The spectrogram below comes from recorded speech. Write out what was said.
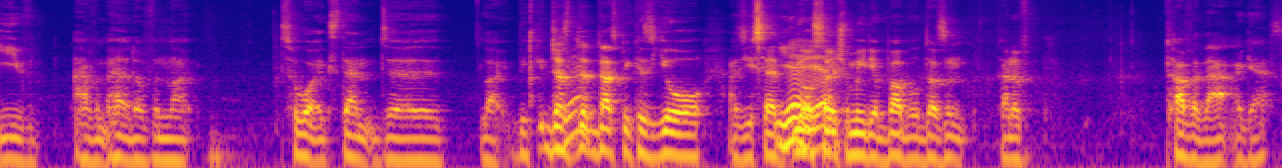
you haven't heard of, and like to what extent do like bec- just Yeah. th- that's because your as you said Yeah, your yeah. social media bubble doesn't kind of cover that, I guess.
